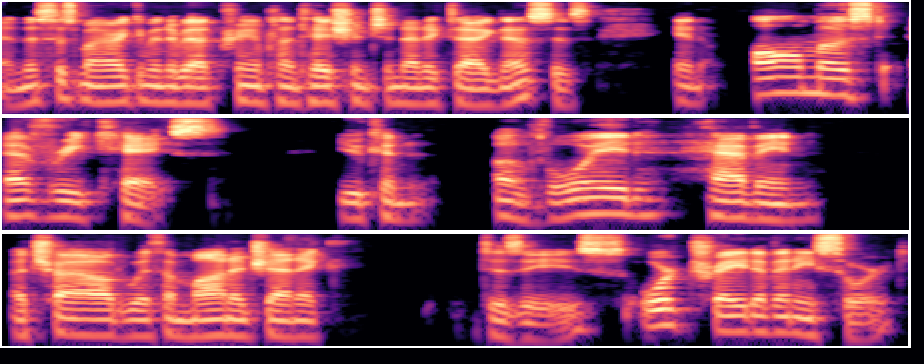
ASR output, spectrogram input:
and this is my argument about preimplantation genetic diagnosis, in almost every case, you can avoid having a child with a monogenic disease or trait of any sort.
